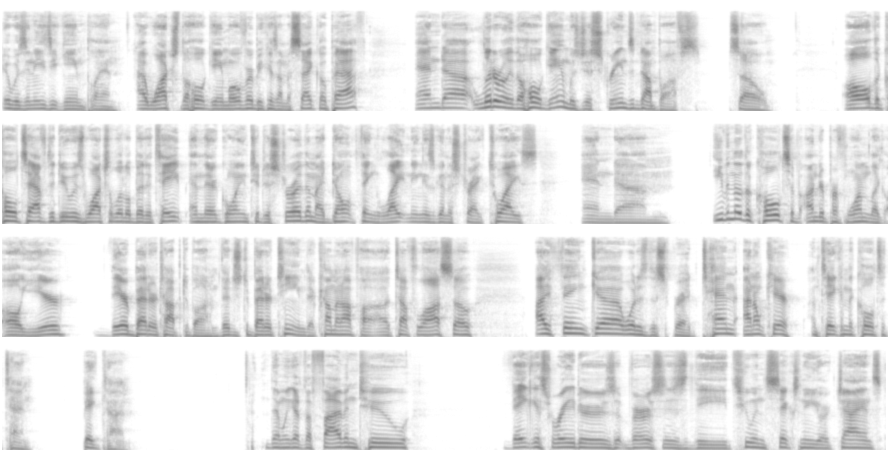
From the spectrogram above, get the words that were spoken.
It was an easy game plan. I watched the whole game over because I'm a psychopath, and uh, literally the whole game was just screens and dump offs. So all the Colts have to do is watch a little bit of tape, and they're going to destroy them. I don't think lightning is going to strike twice. And um, even though the Colts have underperformed like all year, they're better top to bottom. They're just a better team. They're coming off a, a tough loss. So I think, uh, what is the spread? 10. I don't care. I'm taking the Colts at 10. Big time. Then we got the 5 and 2 Vegas Raiders versus the 2 and 6 New York Giants.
